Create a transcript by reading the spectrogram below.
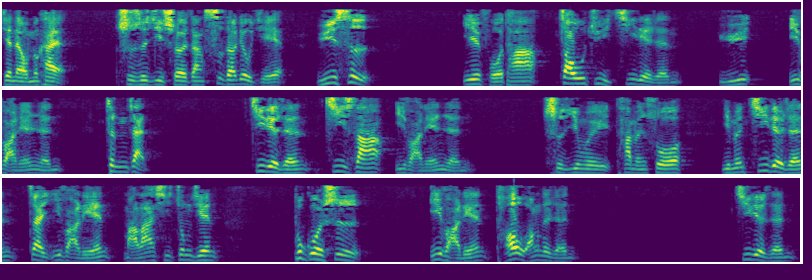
现在我们看四世纪十二章四到六节。于是耶佛他招聚基列人与以法莲人征战。基列人击杀以法莲人，是因为他们说。你们基的人在以法莲、马拉西中间，不过是以法莲逃亡的人。基列人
